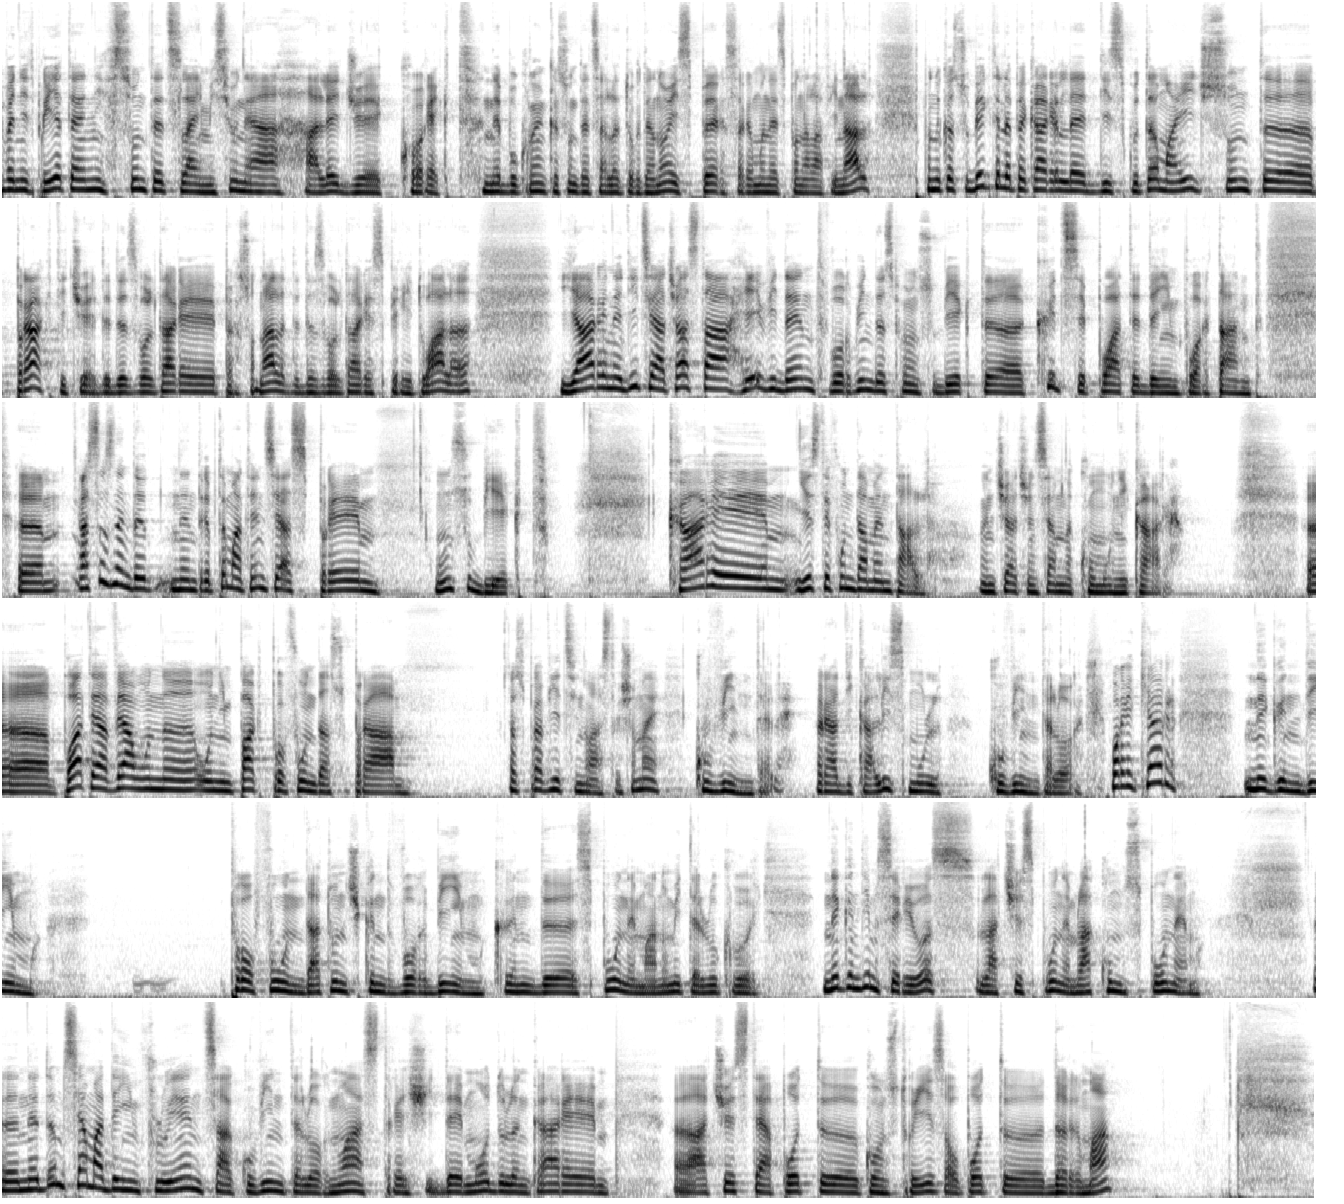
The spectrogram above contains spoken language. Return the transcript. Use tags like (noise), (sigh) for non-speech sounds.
Bun venit, prieteni! Sunteți la emisiunea Alege Corect. Ne bucurăm că sunteți alături de noi, sper să rămâneți până la final, pentru că subiectele pe care le discutăm aici sunt uh, practice de dezvoltare personală, de dezvoltare spirituală, iar în ediția aceasta, evident, vorbim despre un subiect uh, cât se poate de important. Uh, astăzi ne, ne îndreptăm atenția spre un subiect care este fundamental în ceea ce înseamnă comunicarea. Uh, poate avea un, uh, un impact profund asupra, asupra vieții noastre, și anume cuvintele, radicalismul cuvintelor. Oare chiar ne gândim profund atunci când vorbim, când uh, spunem anumite lucruri, ne gândim serios la ce spunem, la cum spunem? Ne dăm seama de influența cuvintelor noastre și de modul în care acestea pot construi sau pot dărâma?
